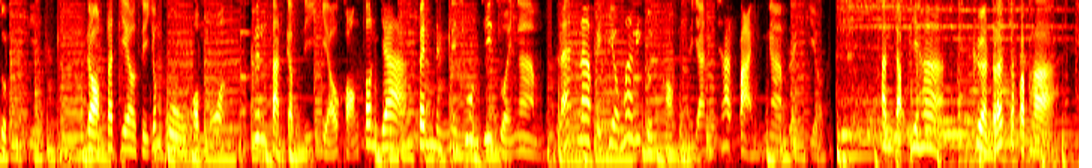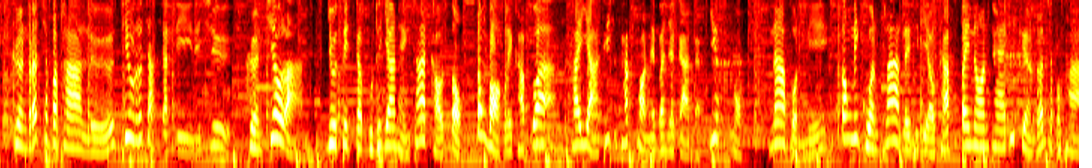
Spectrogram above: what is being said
สุดแผ่นดินดอกกระเจียวสีชมพูอมม่วง ขึ้นตัดกับสีเขียวของต้นหญ้า เป็นหนึ่งในช่วงที่สวยงาม และน่าไปเที่ยวมากที่สุดของอุทยานแห่งชาติป่าหินงามเลยทีเดียว อันดับที่ 5 เขื่อนรัชประภา เขื่อนรัชประภาหรือที่รู้จักกันดีในชื่อ เขื่อนเชี่ยวหลาน อยู่ติดกับอุทยานแห่งชาติเขาศก ต้องบอกเลยครับว่า ใครอยากที่จะพักผ่อนในบรรยากาศแบบเงียบสงบ หน้าฝนนี้ต้องไม่ควรพลาดเลยทีเดียวครับ ไปนอนแพที่เขื่อนรัชประภา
